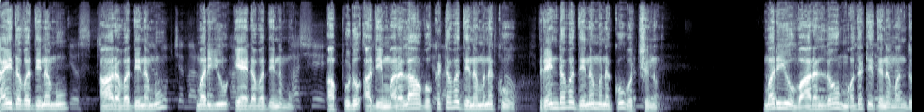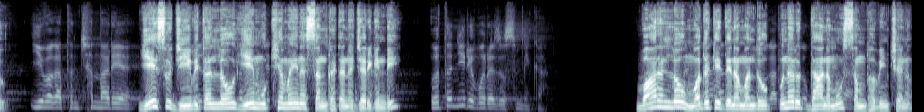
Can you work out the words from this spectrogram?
ఐదవ దినము ఆరవ దినము మరియు ఏడవ దినము. అప్పుడు అది మరలా ఒకటవ దినమునకు రెండవ దినమునకు వచ్చును. మరియు వారంలో మొదటి దినమందు యేసు జీవితంలో ఏ ముఖ్యమైన సంఘటన జరిగింది? వారంలో మొదటి దినమందు పునరుద్ధానము సంభవించెను.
